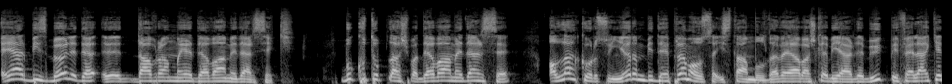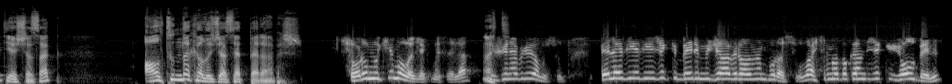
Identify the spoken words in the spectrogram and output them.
Eğer biz böyle de e, davranmaya devam edersek, bu kutuplaşma devam ederse Allah korusun yarın bir deprem olsa İstanbul'da veya başka bir yerde büyük bir felaket yaşasak altında kalacağız hep beraber. Sorumlu kim olacak mesela? Evet. Düşünebiliyor musun? Belediye diyecek ki benim mücavir alanım burası. Ulaştırma Bakanı diyecek ki yol benim.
